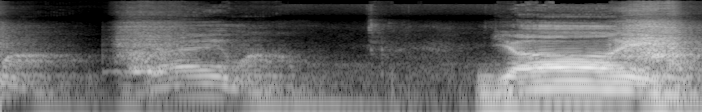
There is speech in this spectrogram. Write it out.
মা জয় মা জয় মা।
